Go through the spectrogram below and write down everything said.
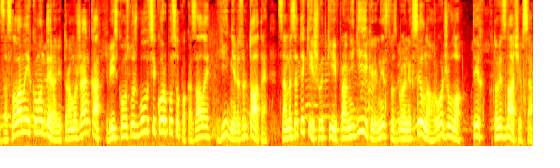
За словами їх командира Віктора Моженка, військовослужбовці корпусу показали гідні результати. Саме за такі швидкі і вправні дії керівництво збройних сил нагороджувало тих, хто відзначився.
